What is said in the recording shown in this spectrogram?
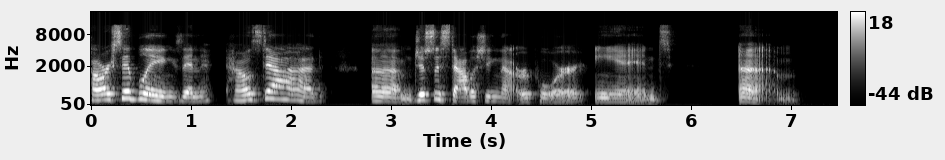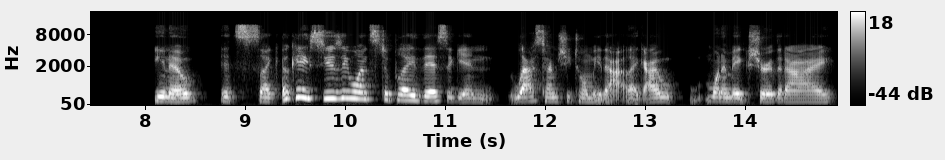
How are siblings and how's dad? Um, just establishing that rapport and um you know, it's like, okay, Susie wants to play this again. Last time she told me that. Like, I want to make sure that I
